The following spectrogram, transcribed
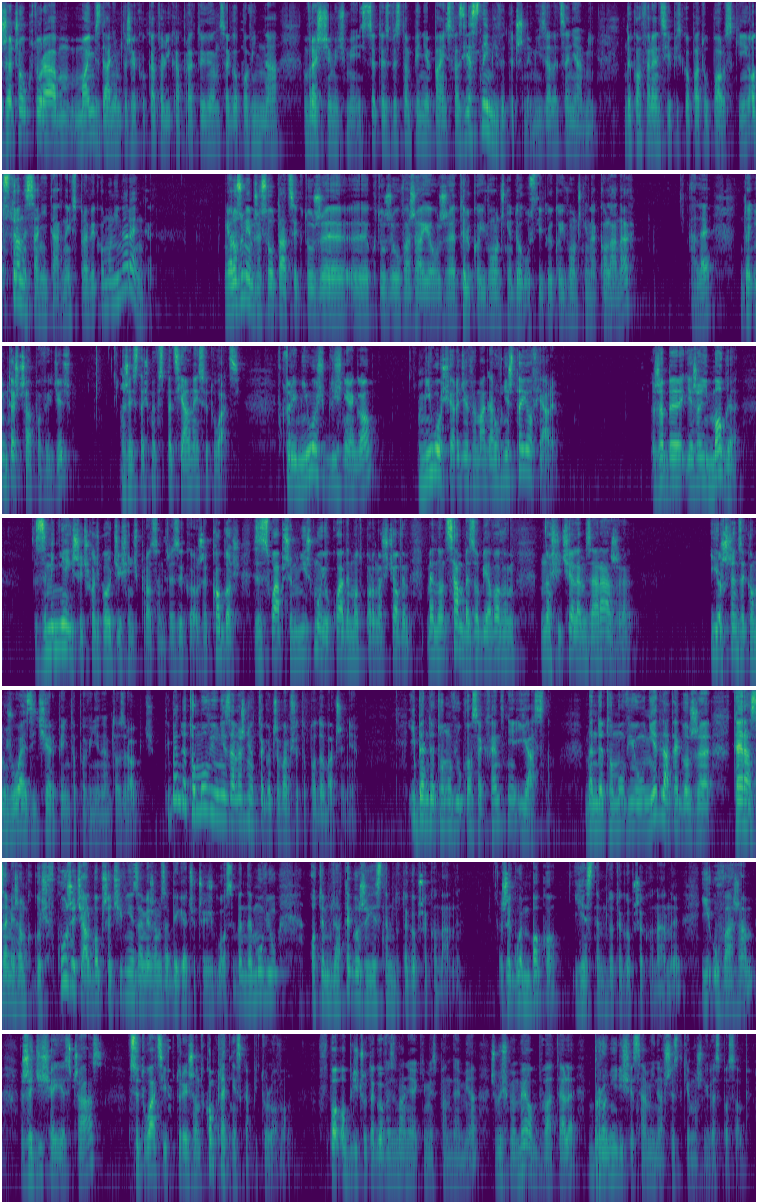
rzeczą, która moim zdaniem też jako katolika praktykującego powinna wreszcie mieć miejsce, to jest wystąpienie państwa z jasnymi wytycznymi, zaleceniami do konferencji Episkopatu Polski od strony sanitarnej w sprawie komunii na rękę. Ja rozumiem, że są tacy, którzy, y, którzy uważają, że tylko i wyłącznie do ust i tylko i wyłącznie na kolanach, ale do im też trzeba powiedzieć, że jesteśmy w specjalnej sytuacji, w której miłość bliźniego, miłosierdzie wymaga również tej ofiary. Żeby, jeżeli mogę, zmniejszyć choćby o 10% ryzyko, że kogoś ze słabszym niż mój układem odpornościowym, będąc sam bezobjawowym nosicielem zarażę, i oszczędzę komuś łez i cierpień, to powinienem to zrobić. I będę to mówił niezależnie od tego, czy Wam się to podoba, czy nie. I będę to mówił konsekwentnie i jasno. Będę to mówił nie dlatego, że teraz zamierzam kogoś wkurzyć, albo przeciwnie, zamierzam zabiegać o czyjeś głosy. Będę mówił o tym dlatego, że jestem do tego przekonany. Że głęboko jestem do tego przekonany i uważam, że dzisiaj jest czas, w sytuacji, w której rząd kompletnie skapitulował, w obliczu tego wyzwania, jakim jest pandemia, żebyśmy my, obywatele, bronili się sami na wszystkie możliwe sposoby.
